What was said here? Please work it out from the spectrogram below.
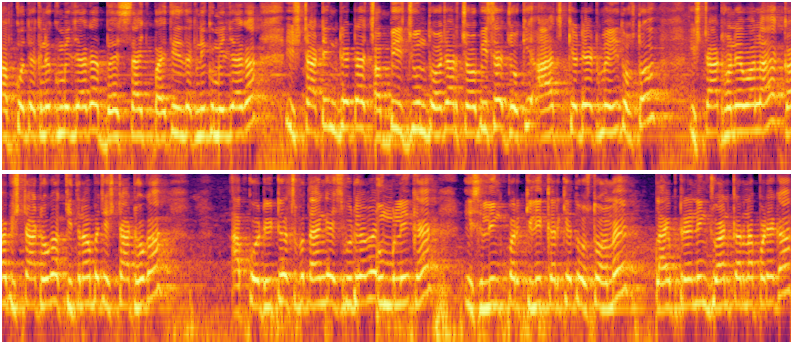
आपको देखने को मिल जाएगा। बैच साइज़ पैंतीस देखने को मिल जाएगा। स्टार्टिंग डेट है छब्बीस जून दो हज़ार चौबीस है, जो कि आज के डेट में ही दोस्तों स्टार्ट होने वाला है। कब स्टार्ट होगा, कितना बजे स्टार्ट होगा, आपको डिटेल्स बताएँगे इस वीडियो में। लिंक है। इस लिंक पर क्लिक करके दोस्तों हमें लाइव ट्रेनिंग ज्वाइन करना पड़ेगा।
